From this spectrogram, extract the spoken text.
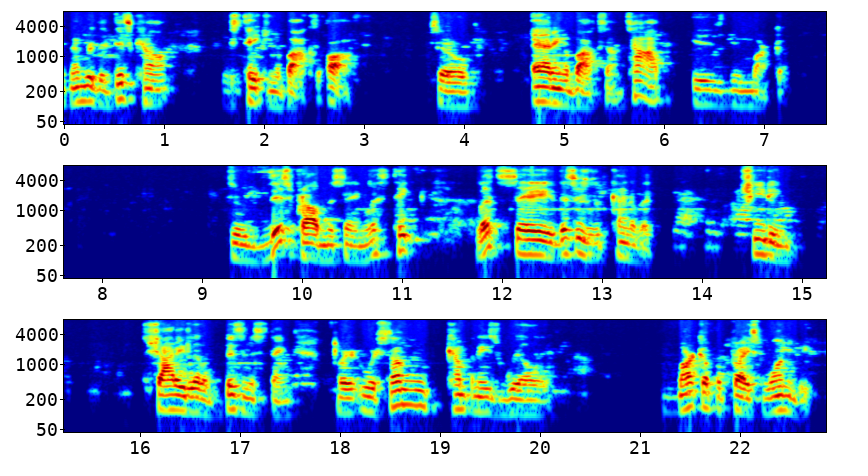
Remember the discount is taking a box off. So adding a box on top is the markup. So this problem is saying, let's take, let's say this is kind of a cheating, shoddy little business thing where, where some companies will mark up a price one week.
